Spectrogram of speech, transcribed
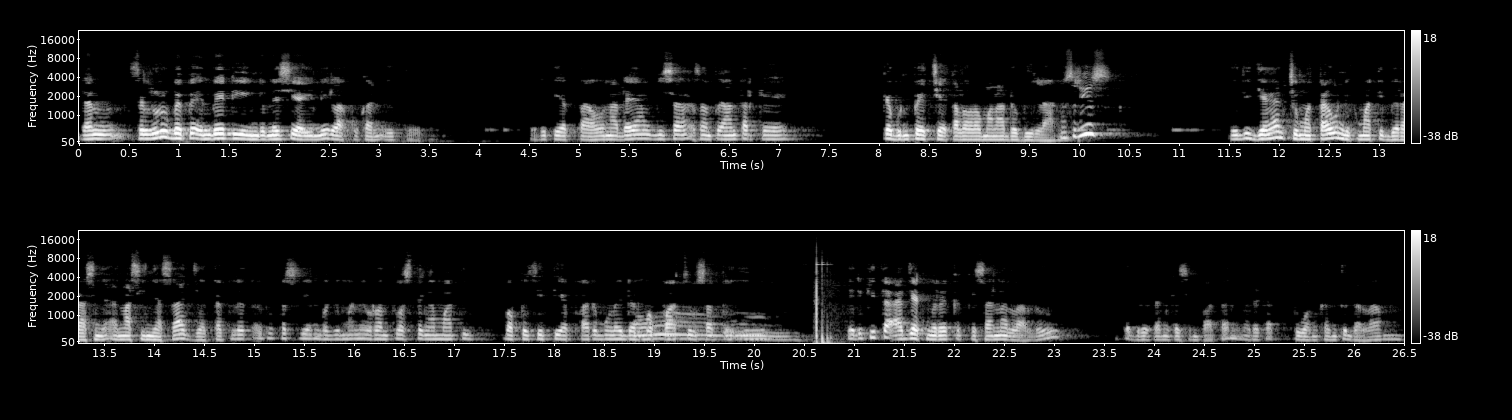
Dan seluruh BPNB di Indonesia ini lakukan itu. Jadi tiap tahun ada yang bisa sampai antar ke kebun PC kalau orang Manado bilang. Oh, serius? Jadi jangan cuma tahu nikmati berasnya, nasinya saja, tapi lihat aduh kasihan bagaimana orang tua setengah mati bapak sih tiap hari mulai dari oh. bapak sampai ini. Jadi kita ajak mereka ke sana lalu kita berikan kesempatan mereka tuangkan itu dalam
